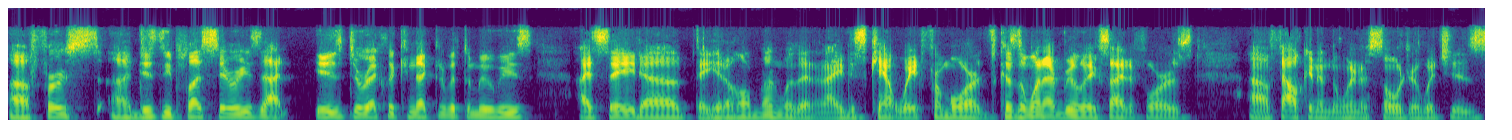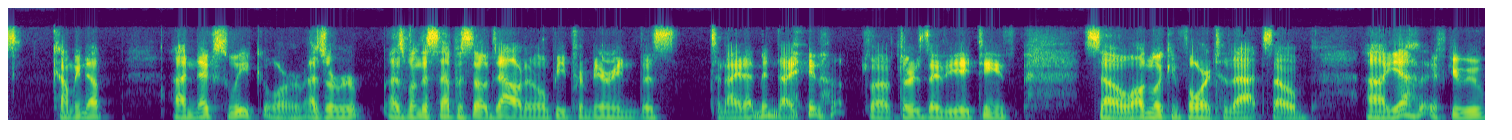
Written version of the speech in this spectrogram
uh, first uh, Disney Plus series that is directly connected with the movies. I'd say uh, they hit a home run with it, and I just can't wait for more. Because the one I'm really excited for is uh, Falcon and the Winter Soldier, which is coming up uh, next week, or as a, as when this episode's out, it'll be premiering this tonight at midnight, uh, Thursday the 18th. So I'm looking forward to that. So, uh, yeah, if you're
